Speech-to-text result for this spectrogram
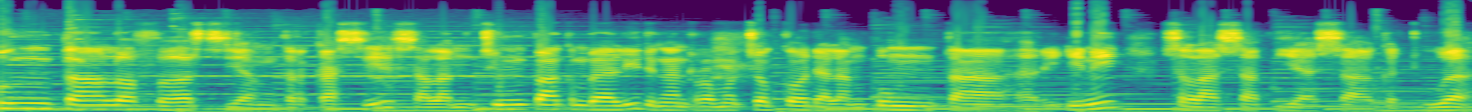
Pungta Lovers yang terkasih, salam jumpa kembali dengan Romo Joko dalam Pungta hari ini, Selasa biasa kedua,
